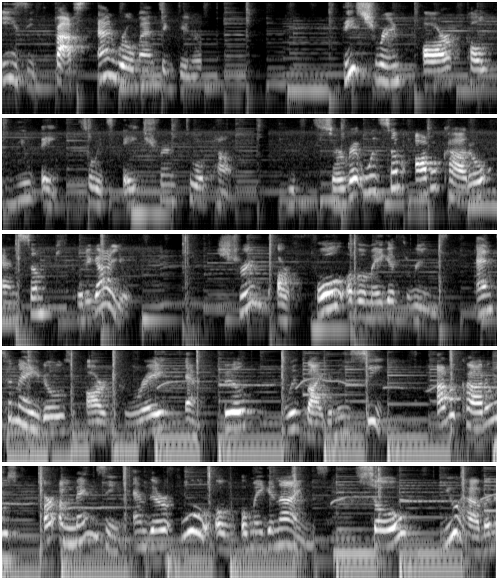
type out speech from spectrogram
easy, fast, and romantic dinner. These shrimp are called U8, so it's 8 shrimp to a pound. You serve it with some avocado and some pico de gallo. Shrimp are full of omega-3s, and tomatoes are great and filled with vitamin C. Avocados are amazing and they're full of omega-9s. So you have an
